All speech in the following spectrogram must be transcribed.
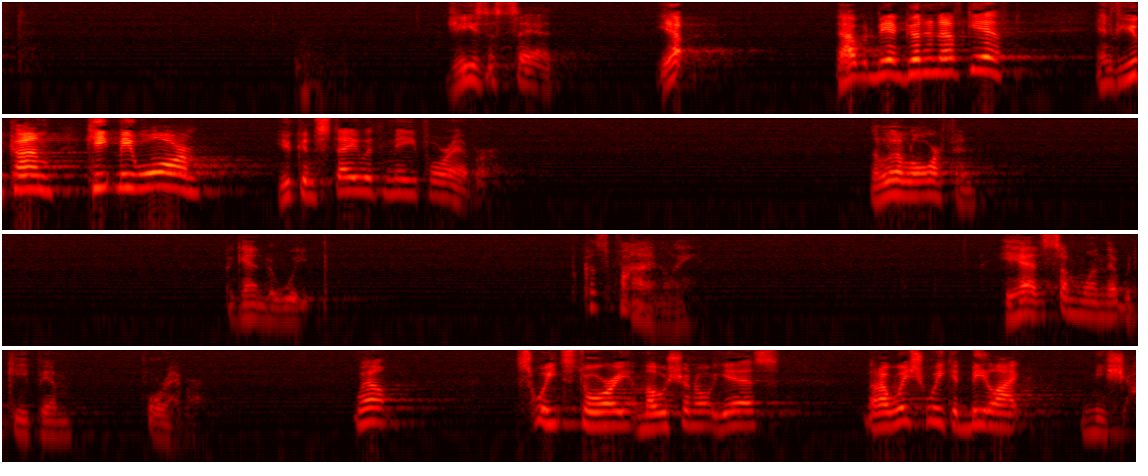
Jesus said, Yep, that would be a good enough gift. And if you come keep me warm, you can stay with me forever. The little orphan began to weep because finally he had someone that would keep him forever. Well, sweet story, emotional, yes, but I wish we could be like Misha.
